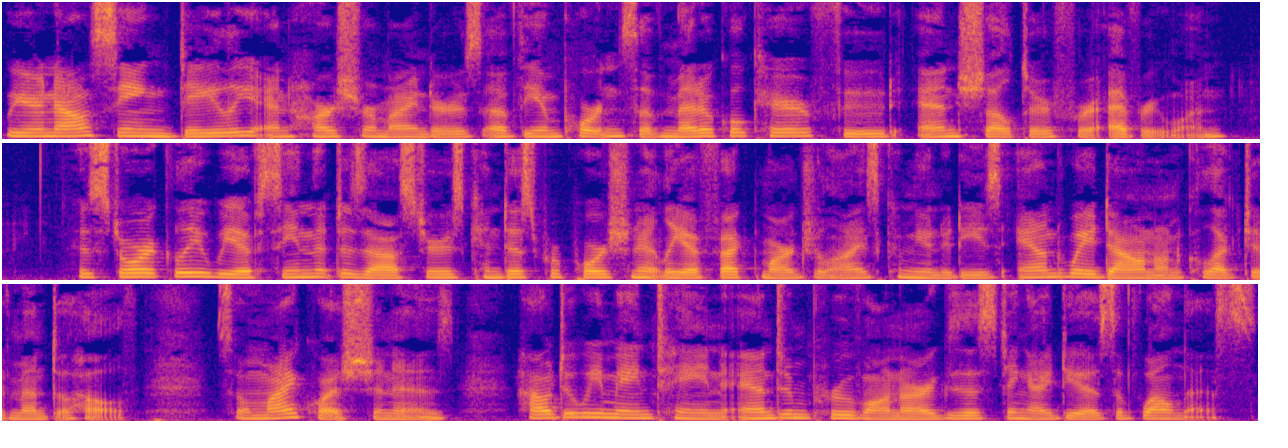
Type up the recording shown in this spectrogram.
We are now seeing daily and harsh reminders of the importance of medical care, food, and shelter for everyone. Historically, we have seen that disasters can disproportionately affect marginalized communities and weigh down on collective mental health. So, my question is how do we maintain and improve on our existing ideas of wellness?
